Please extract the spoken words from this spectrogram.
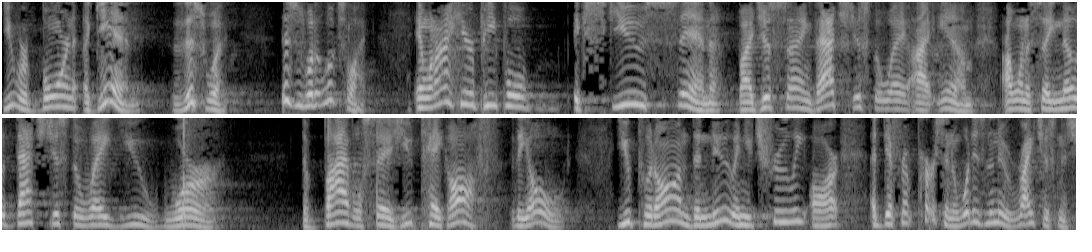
You were born again this way. This is what it looks like. And when I hear people excuse sin by just saying, that's just the way I am, I want to say, no, that's just the way you were. The Bible says you take off the old. You put on the new and you truly are a different person. And what is the new? Righteousness.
